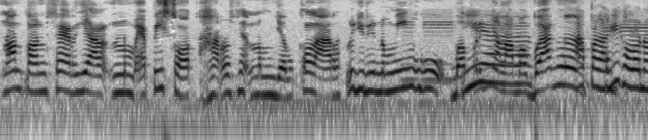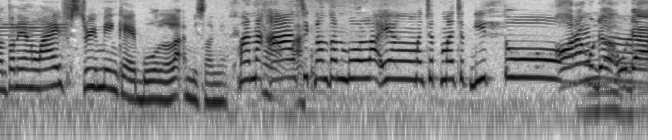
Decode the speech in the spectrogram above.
nonton serial 6 episode harusnya 6 jam kelar, lu jadi 6 minggu. Bapernya Iya. lama banget. Apalagi kalau nonton yang live streaming kayak bola misalnya. Mana Nah, asik nonton bola yang macet-macet gitu. Orang udah Enak. udah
